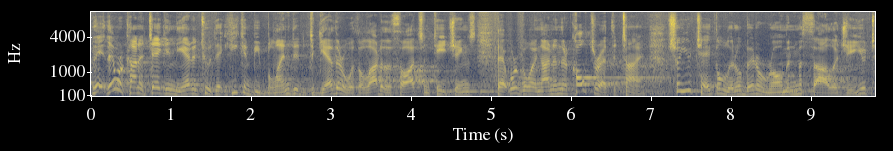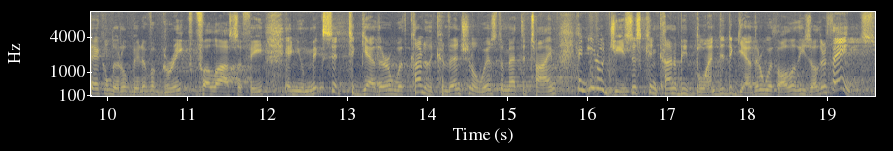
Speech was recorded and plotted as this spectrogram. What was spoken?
they, they were kind of taking the attitude that he can be blended together with a lot of the thoughts and teachings that were going on in their culture at the time. So you take a little bit of Roman mythology, you take a little bit of a Greek philosophy, and you mix it together with kind of the conventional wisdom at the time, and you know, Jesus can kind of be blended together with all of these other things.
